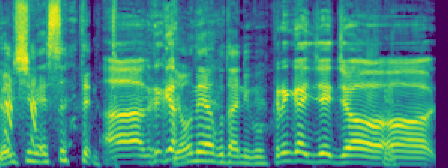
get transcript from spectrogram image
열심히 했어야 되는데 아, 그러니까 연애하고 다니고 그러니까 이제 저, 어,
